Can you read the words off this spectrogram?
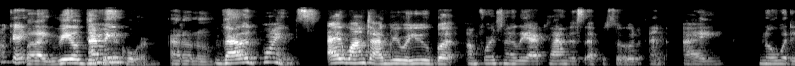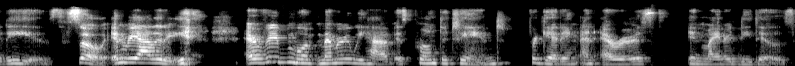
Okay. But like real deep I mean, core. I don't know. Valid points. I want to agree with you, but unfortunately I planned this episode and I know what it is. So, in reality, every mo- memory we have is prone to change, forgetting, and errors in minor details,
